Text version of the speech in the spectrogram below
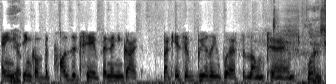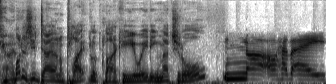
and you Yep. think of the positive and then you go but is it really worth the long term What, is- Okay. what does your day on a plate look like? Are you eating much at all? no I'll have a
